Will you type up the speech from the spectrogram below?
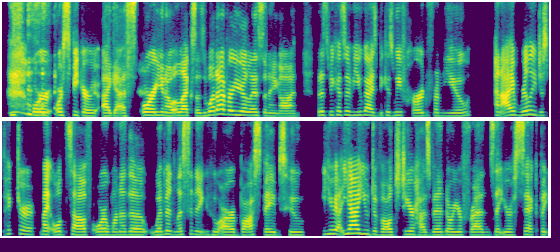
or or speaker i guess or you know alexa's whatever you're listening on but it's because of you guys because we've heard from you and i really just picture my old self or one of the women listening who are boss babes who you uh, yeah you divulge to your husband or your friends that you're sick but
